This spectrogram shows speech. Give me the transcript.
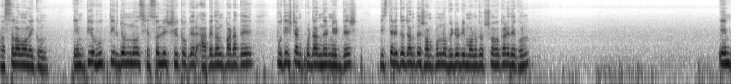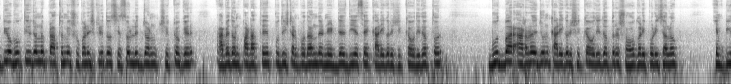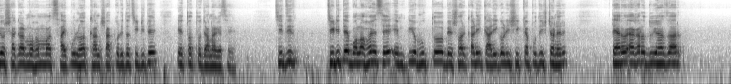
আসসালামু আলাইকুম। এমপিও ভুক্তির জন্য ছেচল্লিশ শিক্ষকের আবেদন পাঠাতে প্রতিষ্ঠান প্রদানদের নির্দেশ। বিস্তারিত জানতে সম্পূর্ণ ভিডিওটি মনোযোগ সহকারে দেখুন। এমপিও ভুক্তির জন্য প্রাথমিক সুপারিশকৃত ছেচল্লিশ জন শিক্ষকের আবেদন পাঠাতে প্রতিষ্ঠান প্রদানদের নির্দেশ দিয়েছে কারিগরি শিক্ষা অধিদপ্তর। বুধবার আঠারোই জুন কারিগরি শিক্ষা অধিদপ্তরের সহকারী পরিচালক এমপিও শাখার মোহাম্মদ সাইফুল হক খান স্বাক্ষরিত চিঠিতে এ তথ্য জানা গেছে। চিঠির চিঠিতে বলা হয়েছে, এমপিওভুক্ত বেসরকারি কারিগরি শিক্ষা প্রতিষ্ঠানের তেরো এগারো দুই হাজার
